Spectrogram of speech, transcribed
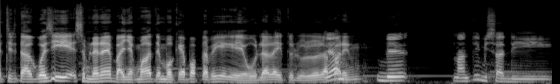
cerita gue sih sebenarnya banyak banget yang mau K-pop tapi ya udahlah itu dulu lah Ya, paling. Bi- nanti bisa di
